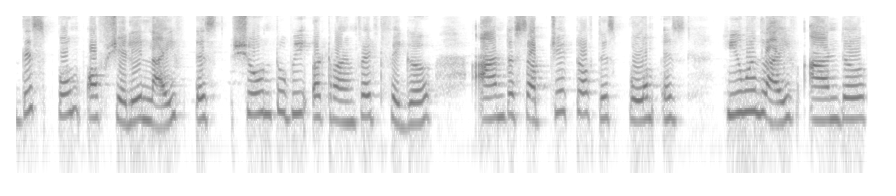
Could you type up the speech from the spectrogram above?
this poem of Shelley, life is shown to be a triumphant figure and the subject of this poem is human life and the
